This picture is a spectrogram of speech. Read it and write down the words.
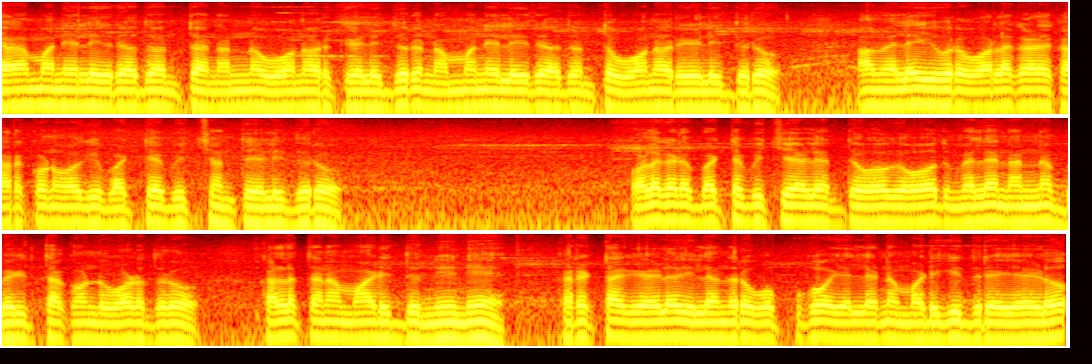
ಯಾವ ಮನೆಯಲ್ಲಿ ಇರೋದು? ಅಂತ ನನ್ನ ಓನರ್ ಕೇಳಿದ್ದರು ನಮ್ಮ ಮನೇಲಿ ಇರೋದು ಅಂತ ಓನರ್ ಹೇಳಿದ್ದರು ಆಮೇಲೆ ಇವರು ಒಳಗಡೆ ಕರ್ಕೊಂಡು ಹೋಗಿ ಬಟ್ಟೆ ಬಿಚ್ಚು ಅಂತ ಹೇಳಿದರು. ಒಳಗಡೆ ಬಟ್ಟೆ ಬಿಚ್ಚು ಹೇಳಿ ಅಂತ ಹೋಗಿ ಹೋದ್ಮೇಲೆ ನನ್ನ ಬೆಲ್ಟ್ ತಗೊಂಡು ಹೊಡೆದ್ರು. ಕಳ್ಳತನ ಮಾಡಿದ್ದು ನೀನೇ. ಕರೆಕ್ಟಾಗಿ ಹೇಳು ಇಲ್ಲಾಂದ್ರೆ ಒಪ್ಕೋ ಎಲ್ಲೇನೋ ಮಡಗಿದ್ರೆ ಹೇಳು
